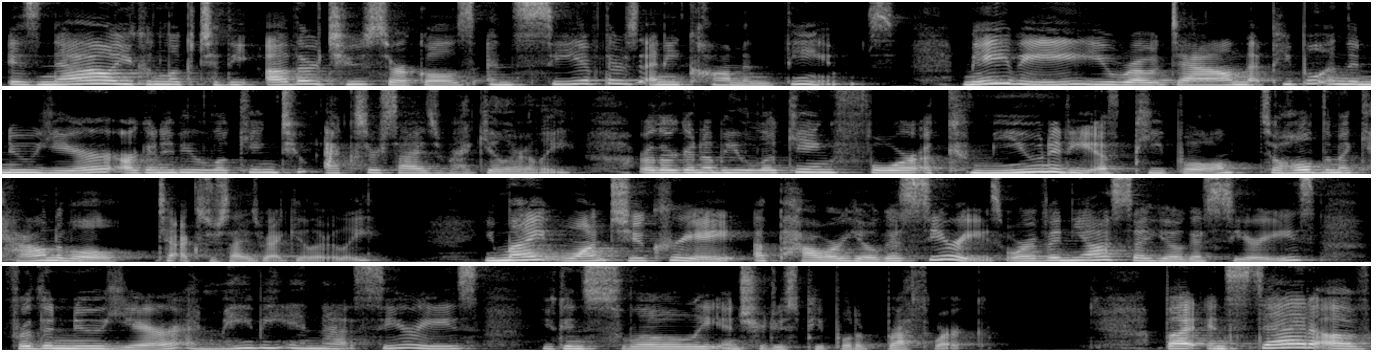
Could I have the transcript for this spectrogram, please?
Is now you can look to the other two circles and see if there's any common themes. Maybe you wrote down that people in the new year are going to be looking to exercise regularly or they're going to be looking for a community of people to hold them accountable to exercise regularly. You might want to create a power yoga series or a vinyasa yoga series for the new year and maybe in that series you can slowly introduce people to breath work. But instead of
